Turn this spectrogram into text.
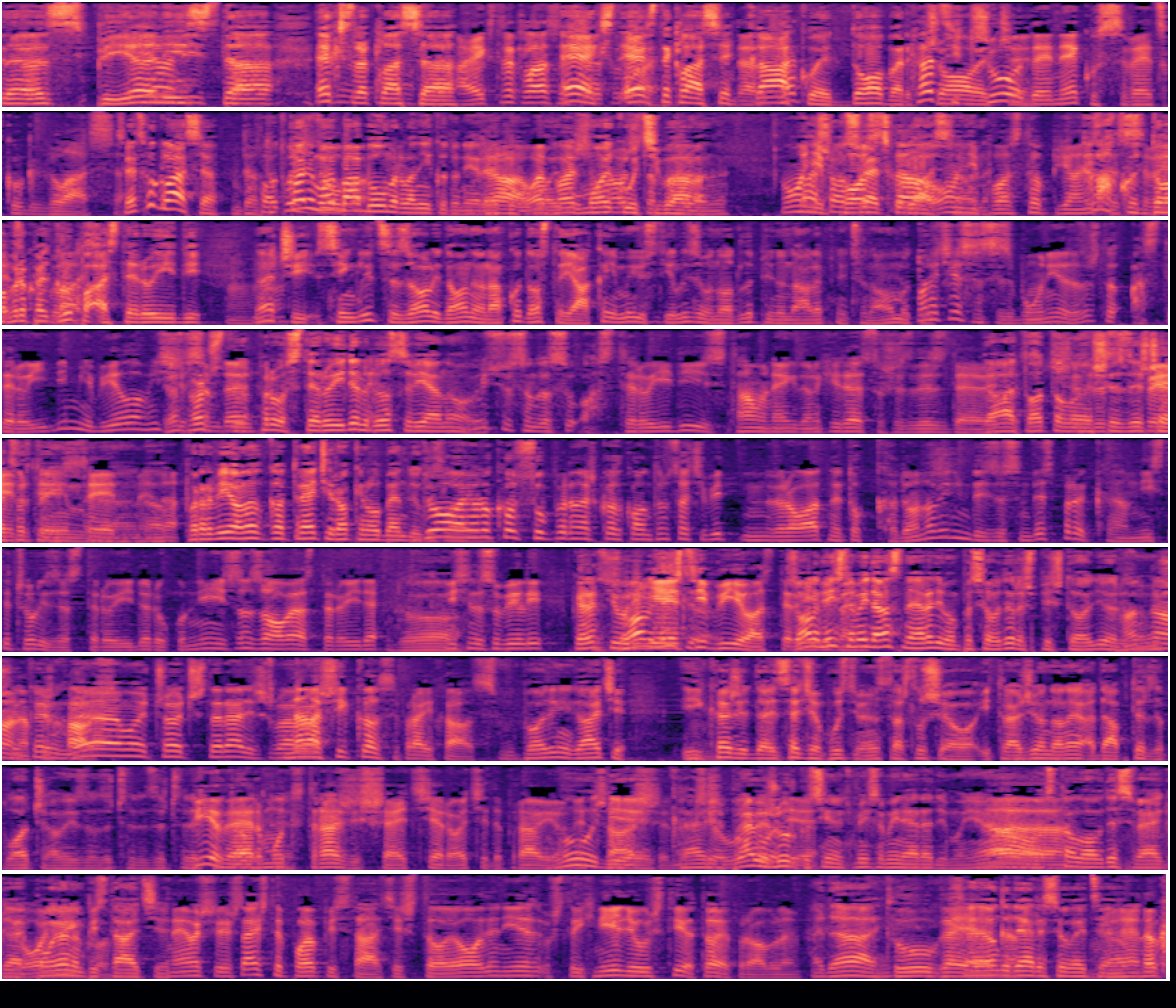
danas pijanista, ekstra klasa. A ekstra klasa? Eks, svetskog glasa. erste klase, Da, kako kad- je dobar Kad čoveče. si čuo da je neko svetskog glasa? Svetskog glasa? Da, pa to od kada je moja baba umrla, niko to nije Da, rekao je u mojoj, baš u ono kući baba. On je Baš svetskog postao- glasa, on je postao pijanista Kako dobro, pa grupa glasa. Mhm. Asteroidi. Znači, singlica Zoli Dona onako dosta jaka, imaju stilizovanu odlepljenu nalepnicu na omotu. Moram reći da sam se zbunio, zato što asteroidi mi je bilo, Ja mislio sam sam da je... prvo steroide ili bilo Savijanović. Mislio sam da su asteroidi iz tamo negde, ono 1969. Da, totalno je 64. ime. 7. Da, da. Prvi ono kao treći rock and roll band u Da, Jugoslaviji. ono kao super, znaš, kao kontum, sad će biti, verovatno je to, kad ono vidim da iz 81. kao niste čuli za asteroide, ruku, nisam za ove asteroide, Da. mislim da su bili, garanti u Rijeci bio asteroidi. Zoli mislim da mi danas ne radimo, pa se udaraš pištolju, Ma razumiješ? da, kažem, haos. ne, moj čovječ, šta radiš? Bla, bla. Naš ikao se pravi haos. Podigni gaće i kaže da je sad ćemo pustiti jednu stvar, slušaj ovo, i traži onda onaj adapter za ploče, ali za, za, četiri- za 45 Pije vermut, traži šećer, hoće da pravi one čaše. kaže, lud pravi žurku sinoć, mi se mi ne radimo. Ja, Da, da, da. ostalo ovde svega, pojeo nam pistaće. Nemaš, šta je pojeo pistaće, što je ovde nije, što ih nije ljuštio, to je problem. A da, Tuga sad je. on ga dere se u WC. Eno,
